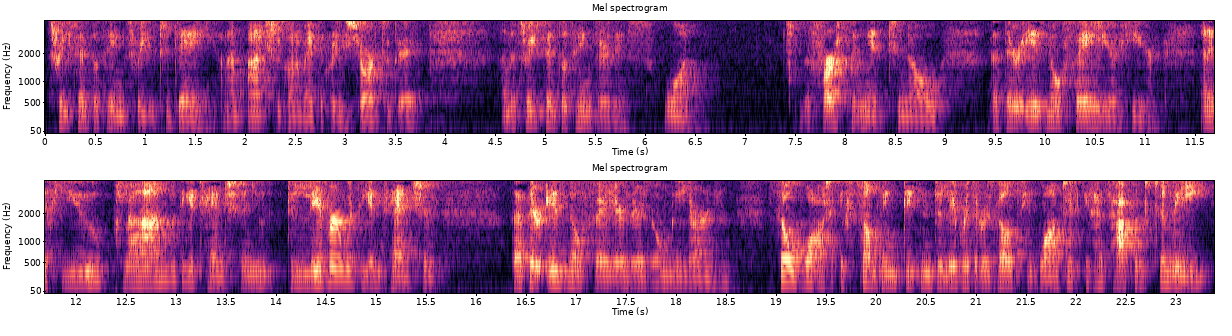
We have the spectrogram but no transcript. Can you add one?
Three simple things for you today, and I'm actually going to make it really short today. And the three simple things are this. One, the first thing is to know that there is no failure here. And if you plan with the attention and you deliver with the intention that there is no failure, there is only learning. So what if something didn't deliver the results you wanted? It has happened to me.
